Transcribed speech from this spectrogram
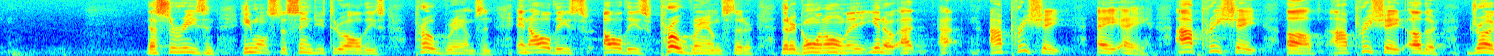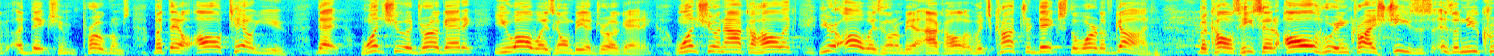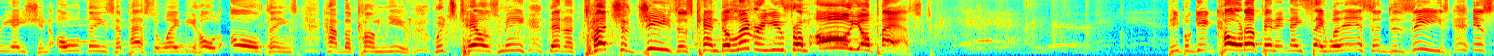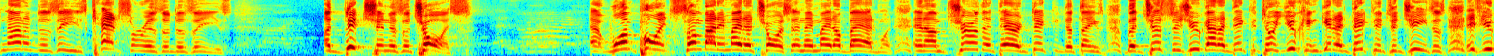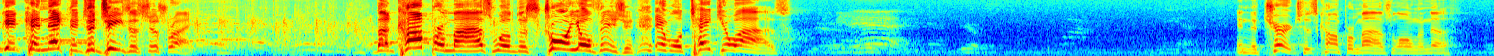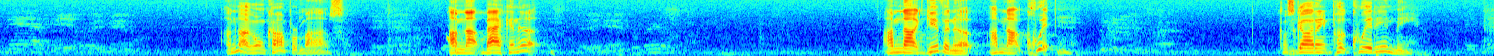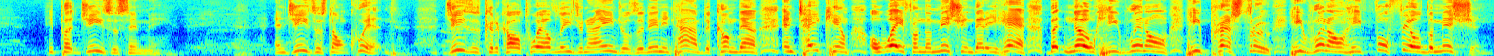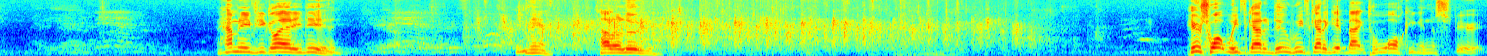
That's the reason he wants to send you through all these programs and, and all these all these programs that are that are going on. You know, I I, I appreciate AA. I appreciate uh, I appreciate other drug addiction programs, but they'll all tell you that once you're a drug addict, you always going to be a drug addict. Once you're an alcoholic, you're always going to be an alcoholic, which contradicts the Word of God. Because he said, All who are in Christ Jesus is a new creation. Old things have passed away. Behold, all things have become new. Which tells me that a touch of Jesus can deliver you from all your past. People get caught up in it and they say, well, it's a disease. It's not a disease. Cancer is a disease. Addiction is a choice. At one point, somebody made a choice and they made a bad one. And I'm sure that they're addicted to things. But just as you got addicted to it, you can get addicted to Jesus if you get connected to Jesus just right. But compromise will destroy your vision, it will take your eyes. And the church has compromised long enough. I'm not going to compromise. I'm not backing up. I'm not giving up. I'm not quitting. Because God ain't put quit in me. He put Jesus in me. And Jesus don't quit. Jesus could have called 12 legion of angels at any time to come down and take him away from the mission that he had. But no, he went on. He pressed through. He went on. He fulfilled the mission. How many of you glad he did? Amen. Amen. Hallelujah. Here's what we've got to do we've got to get back to walking in the Spirit.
